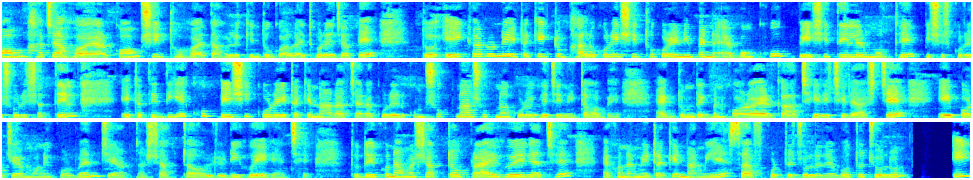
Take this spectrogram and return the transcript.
কম ভাজা হয় আর কম সিদ্ধ হয় তাহলে কিন্তু গলায় ধরে যাবে। তো এই কারণে এটাকে একটু ভালো করে সিদ্ধ করে নেবেন এবং খুব বেশি তেলের মধ্যে, বিশেষ করে সরিষার তেল, এটাতে দিয়ে খুব বেশি করে এটাকে নাড়াচাড়া করে এরকম শুকনা শুকনা করে ভেজে নিতে হবে। একদম দেখবেন কড়াইয়ের গা ছেড়ে ছেড়ে আসছে। এই পর্যায়ে মনে করবেন যে আপনার শাকটা অলরেডি হয়ে গেছে। তো দেখুন, আমার শাকটাও প্রায় হয়ে গেছে। এখন আমি এটাকে নামিয়ে সার্ভ করতে চলে যাব। তো চলুন এই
